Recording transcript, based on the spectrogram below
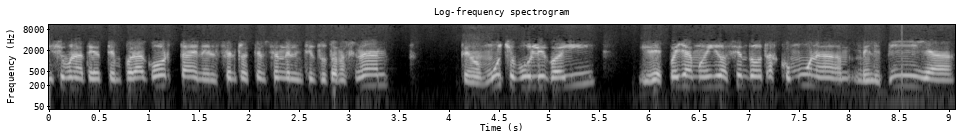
hicimos una temporada corta en el Centro de Extensión del Instituto Nacional, tenemos mucho público ahí. Y después ya hemos ido haciendo otras comunas, Melipilla,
